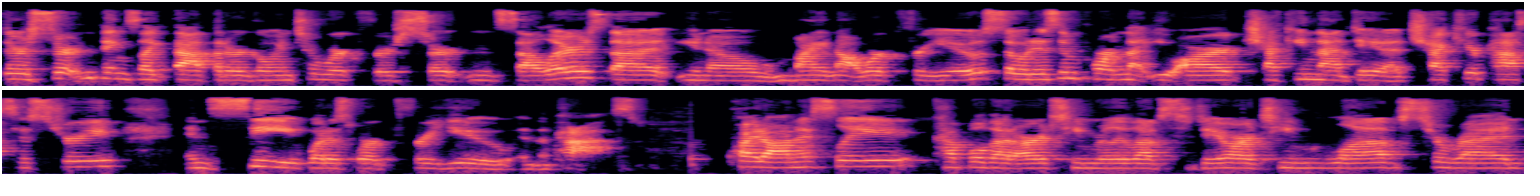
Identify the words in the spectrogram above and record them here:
there's certain things like that that are going to work for certain sellers that, you know, might not work work for you. So it is important that you are checking that data, check your past history, and see what has worked for you in the past quite honestly, a couple that our team really loves to do. Our team loves to run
